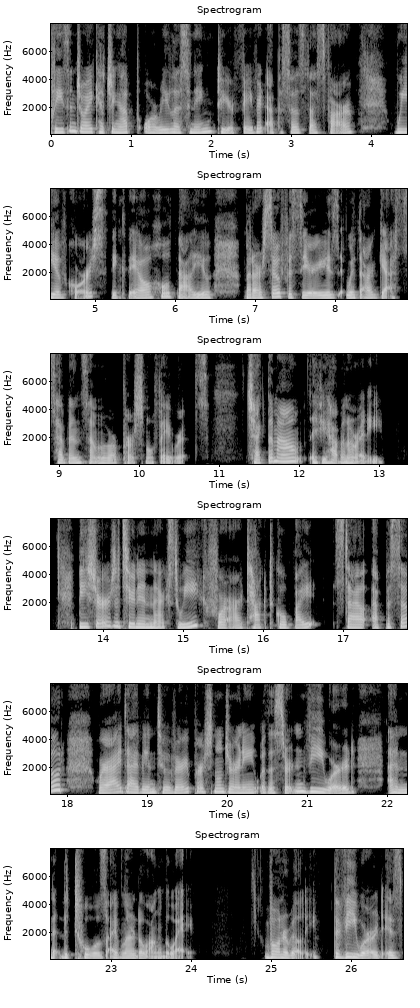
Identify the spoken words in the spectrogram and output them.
Please enjoy catching up or re listening to your favorite episodes thus far. We, of course, think they all hold value, but our sofa series with our guests have been some of our personal favorites. Check them out if you haven't already. Be sure to tune in next week for our Tactical Bite style episode where I dive into a very personal journey with a certain V word and the tools I've learned along the way. Vulnerability. The V word is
